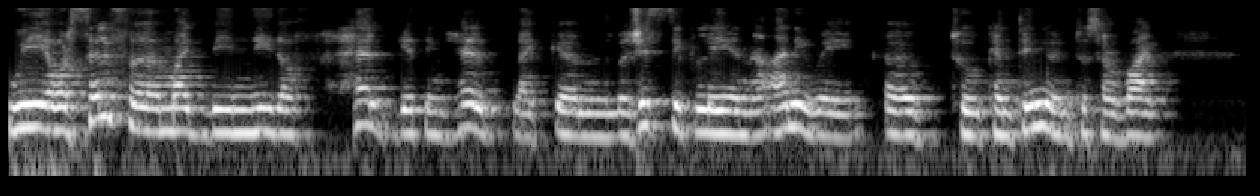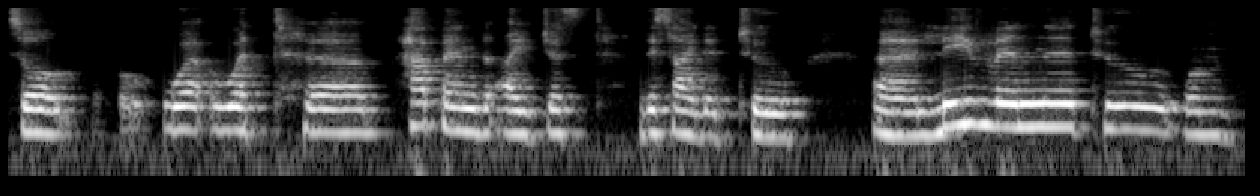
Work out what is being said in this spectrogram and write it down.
we ourselves uh, might be in need of help, getting help, like um, logistically in any way uh, to continue and to survive. So what, uh, happened, I just decided to uh, leave and to um,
